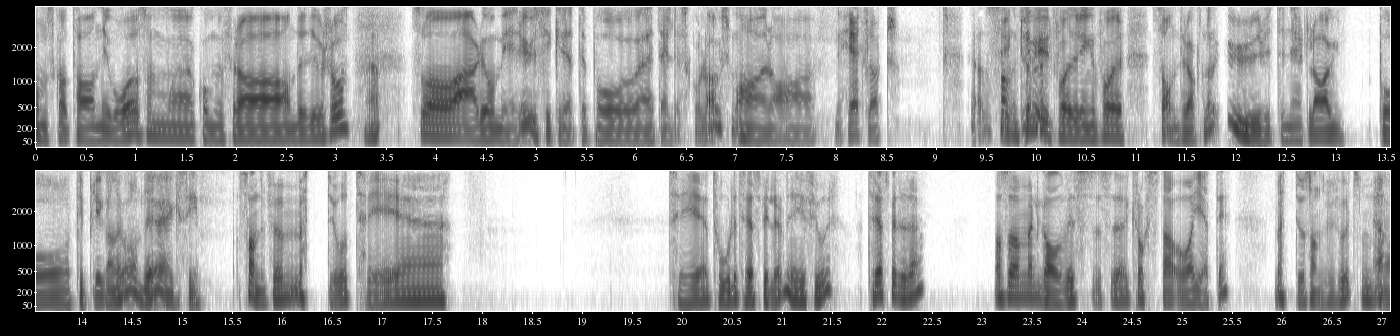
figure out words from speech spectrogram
som skal ta nivået, som eh, kommer fra andredivisjon, Ja. så er det jo mer usikkerheter på et LSK-lag som har da Helt klart. Ja, fryktelig mye utfordringer, for Sandefjord har ikke noe urutinert lag på tippeliganivå, det vil jeg ikke si. Sandefjord møtte jo tre, tre To eller tre spillere i fjor. Tre spillere. Altså Melgalvis, Krokstad og Yeti møtte jo Sandefjord i Ja.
